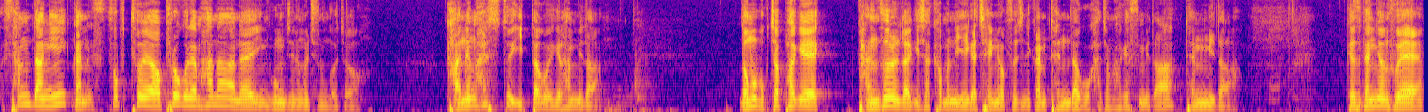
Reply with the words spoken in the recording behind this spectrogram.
상당히 그러니까 소프트웨어 프로그램 하나하나에 인공지능을 주는 거죠. 가능할 수도 있다고 얘기를 합니다. 너무 복잡하게 단서를 달기 시작하면 얘기가 재미없어지니까 된다고 가정하겠습니다. 됩니다. 그래서 100년 후에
